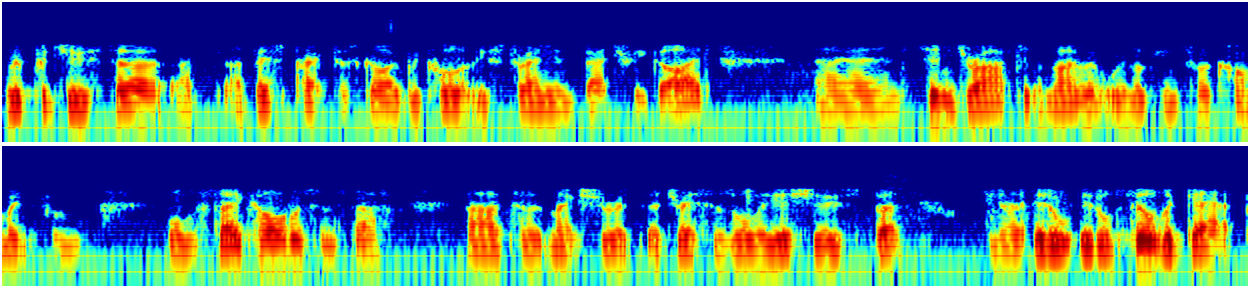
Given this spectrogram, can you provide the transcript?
we've produced a, a best practice guide. We call it the Australian Battery Guide, and it's in draft at the moment. We're looking for a comment from all the stakeholders and stuff uh, to make sure it addresses all the issues. But you know, it'll it'll fill the gap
